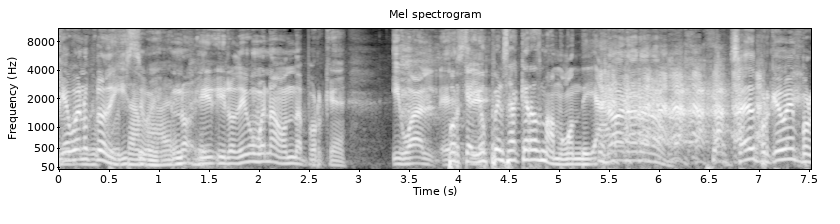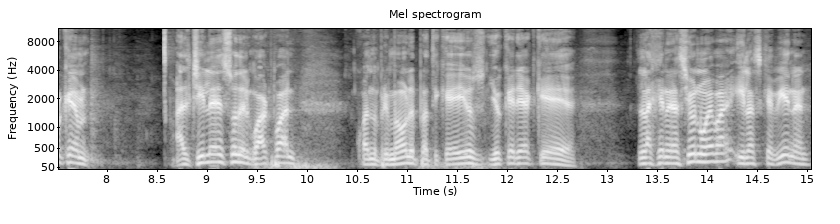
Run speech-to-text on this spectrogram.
Qué bueno que lo dijiste, güey. No, y, y lo digo en buena onda porque igual. Porque este, yo pensaba que eras mamón, di. No, no, no, no. ¿Sabes por qué, güey? Porque al Chile eso del Walkman, cuando primero le platiqué a ellos, yo quería que la generación nueva y las que vienen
